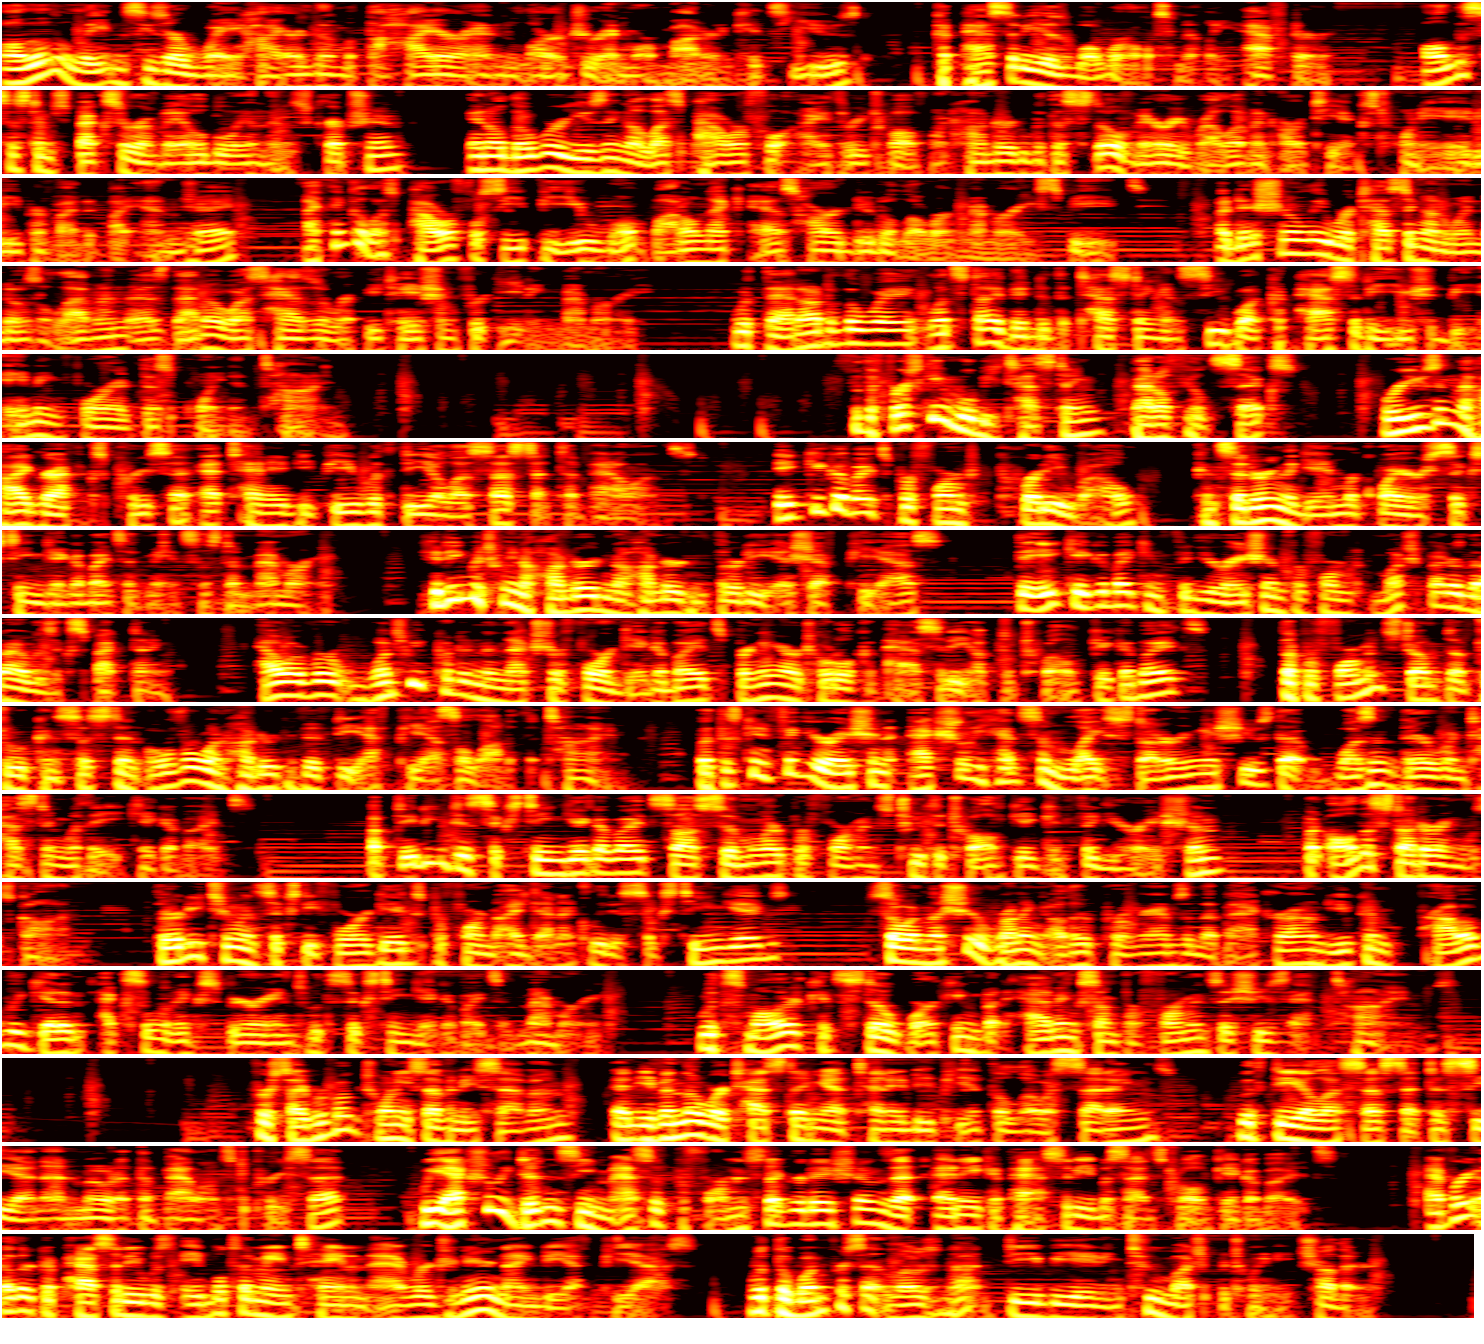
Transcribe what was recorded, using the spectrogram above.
Although the latencies are way higher than what the higher end, larger, and more modern kits used, capacity is what we're ultimately after. All the system specs are available in the description, and although we're using a less powerful i3-12100 with a still very relevant RTX 2080 provided by MJ, I think a less powerful CPU won't bottleneck as hard due to lower memory speeds. Additionally, we're testing on Windows 11 as that OS has a reputation for eating memory. With that out of the way, let's dive into the testing and see what capacity you should be aiming for at this point in time. For the first game we'll be testing, Battlefield 6, we're using the high graphics preset at 1080p with DLSS set to balanced. 8GB performed pretty well, considering the game requires 16GB of main system memory. Hitting between 100 and 130-ish FPS, the 8GB configuration performed much better than I was expecting. However, once we put in an extra 4GB, bringing our total capacity up to 12GB, the performance jumped up to a consistent over 150 FPS a lot of the time. But this configuration actually had some light stuttering issues that wasn't there when testing with 8GB. Updating to 16GB saw similar performance to the 12GB configuration, but all the stuttering was gone. 32 and 64 gigs performed identically to 16 gigs, so unless you're running other programs in the background, you can probably get an excellent experience with 16 gigabytes of memory, with smaller kits still working but having some performance issues at times. For Cyberbug 2077, and even though we're testing at 1080p at the lowest settings, with DLSS set to CNN mode at the balanced preset, we actually didn't see massive performance degradations at any capacity besides 12 gigabytes. Every other capacity was able to maintain an average near 90 FPS, with the 1% lows not deviating too much between each other.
